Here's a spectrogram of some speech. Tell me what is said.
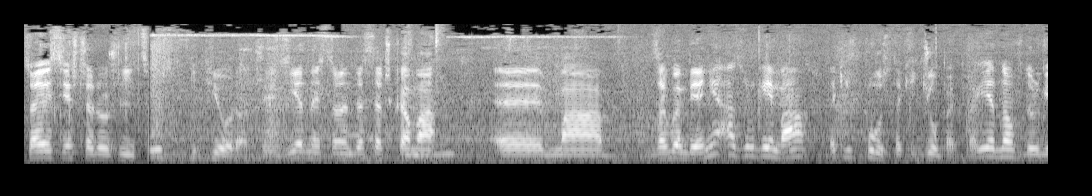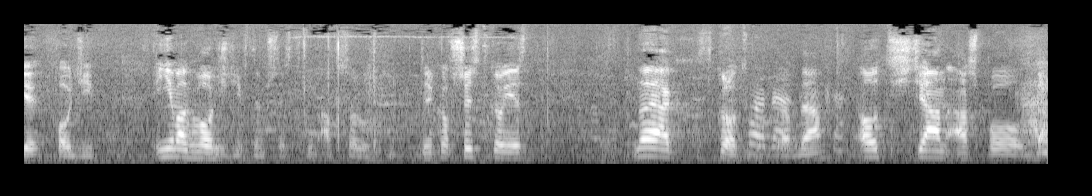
Co jest jeszcze różnicą? Ust i pióro, czyli z jednej strony deseczka ma, e, ma zagłębienie, a z drugiej ma taki wpust, taki dziubek. Tak jedno w drugie wchodzi. I nie ma gwoździ w tym wszystkim, absolutnie. Tylko wszystko jest, no jak z klocków, prawda? Od ścian aż po dach.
